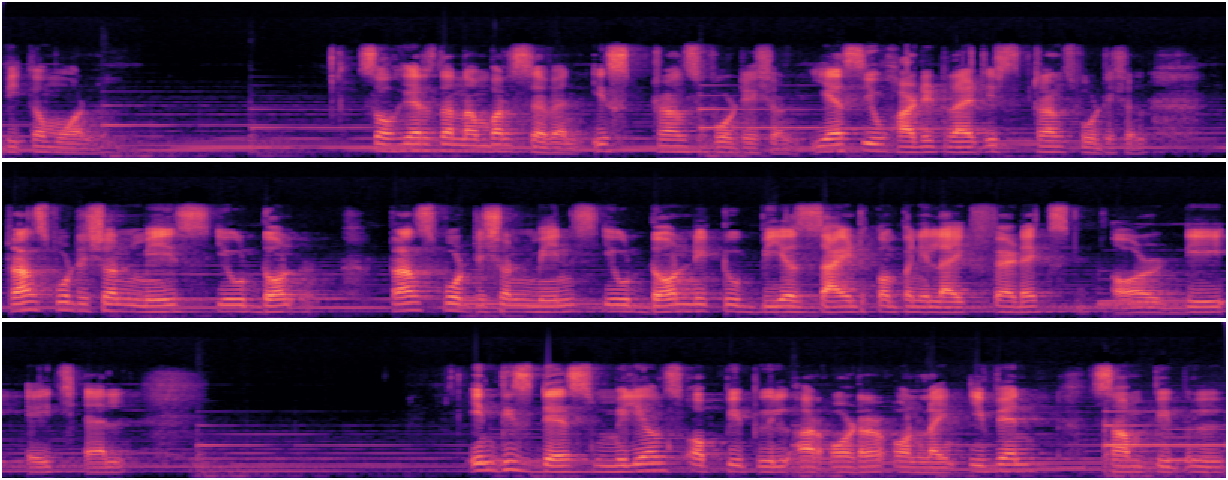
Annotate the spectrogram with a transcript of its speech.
become one so here's the number 7 is transportation. Yes you heard it right it's transportation. Transportation means you don't transportation means you don't need to be a giant company like fedex or dhl in these days millions of people are order online. Even some people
